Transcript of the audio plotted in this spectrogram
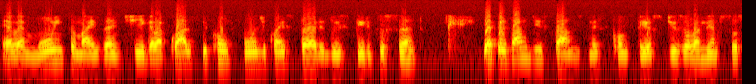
ela é muito mais antiga, ela quase se confunde com a história do Espírito Santo. E apesar de estarmos nesse contexto de isolamento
